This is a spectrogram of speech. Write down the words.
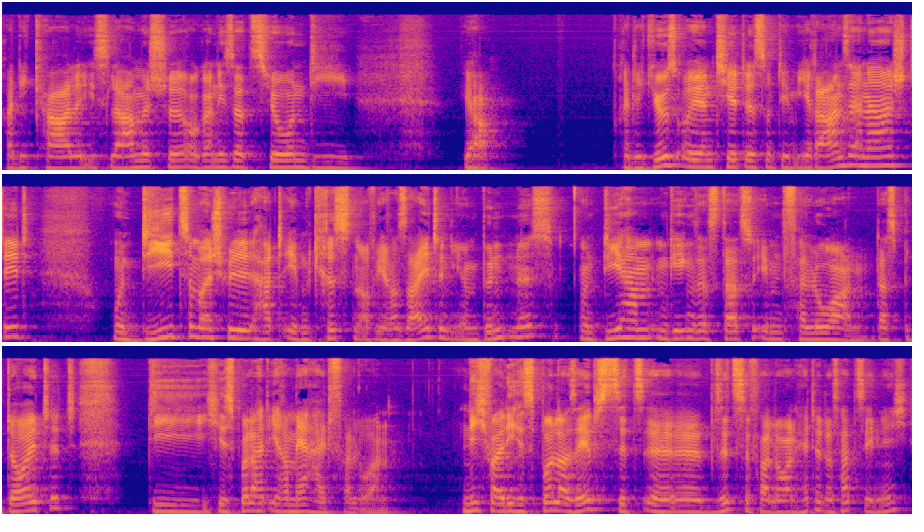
radikale islamische Organisation, die, ja, religiös orientiert ist und dem Iran sehr nahe steht. Und die zum Beispiel hat eben Christen auf ihrer Seite in ihrem Bündnis und die haben im Gegensatz dazu eben verloren. Das bedeutet, die Hisbollah hat ihre Mehrheit verloren. Nicht, weil die Hisbollah selbst Sitz, äh, Sitze verloren hätte, das hat sie nicht,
